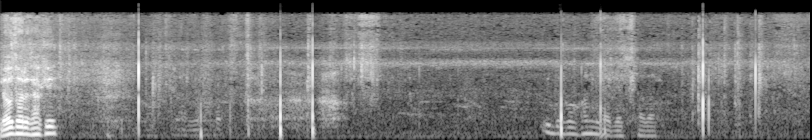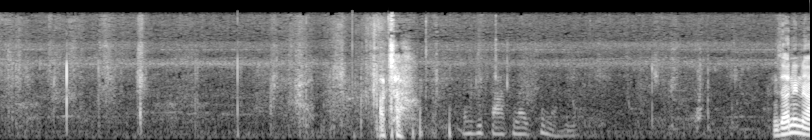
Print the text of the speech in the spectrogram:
দাও জোরে ঝাঁকি ওই দেখো ওখানে লাগে সাদা আচ্ছা। জানি না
